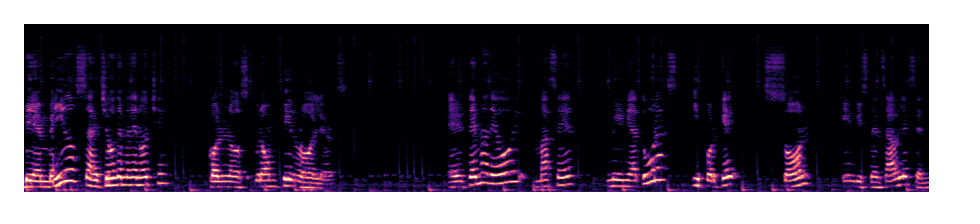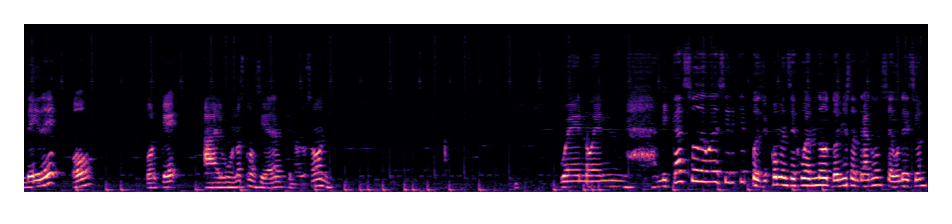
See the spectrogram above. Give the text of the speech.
Bienvenidos al show de medianoche con los Grumpy Rollers. El tema de hoy va a ser miniaturas y por qué son indispensables en DD o por qué algunos consideran que no lo son. Bueno, en mi caso debo decir que pues yo comencé jugando Dungeons and Dragons segunda edición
